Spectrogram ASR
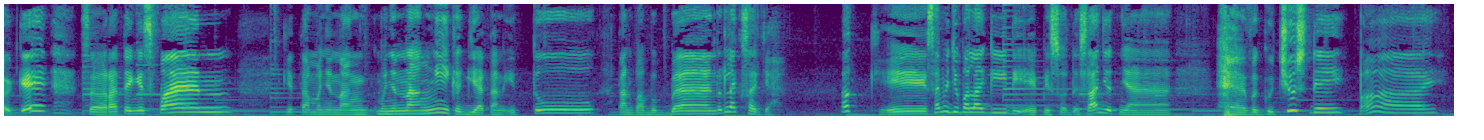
Oke, okay? so writing is fun. Kita menyenang, menyenangi kegiatan itu tanpa beban, relax saja. Oke, okay, sampai jumpa lagi di episode selanjutnya. Have a good Tuesday. Bye.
